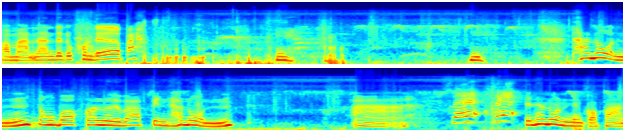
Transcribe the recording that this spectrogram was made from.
ประมาณนั้นเด้อทุกคนเด้อไปนี่นี่ถนนต้องบอกก่อนเลยว่าเป็นถนน อ่าแซะแซะเป็นถนนอย่างก่อปาน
